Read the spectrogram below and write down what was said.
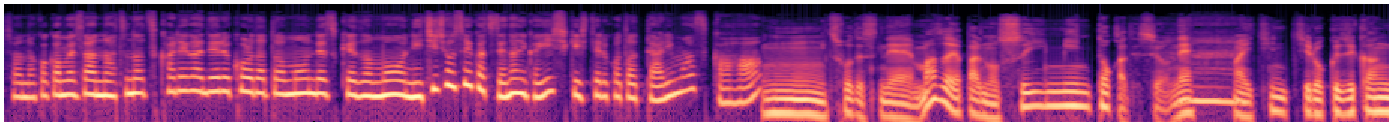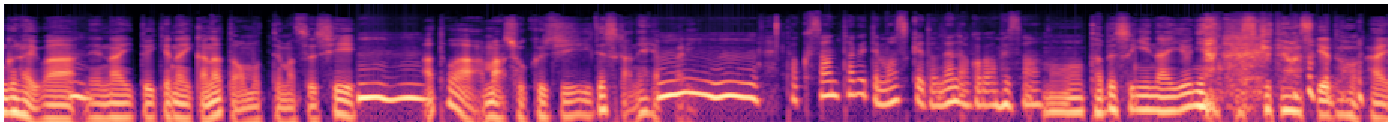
さあ、中亀さん、夏の疲れが出る頃だと思うんですけども、日常生活で何か意識していることってありますか？うーん、そうですね。まずはやっぱりあの睡眠とかですよね。はいまあ1日6時間ぐらいは寝ないといけないかなとは思ってますし、うんうん。あとはまあ食事ですかね、やっうぱり。んうん。たくさん食べてますけどね、中亀さん。もう食べ過ぎないようには気をつけてますけど、はい。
